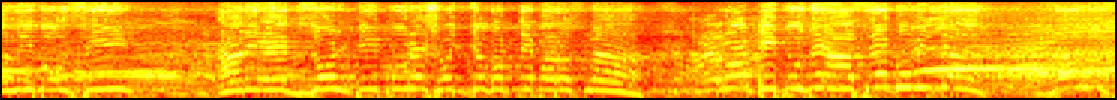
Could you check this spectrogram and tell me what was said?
আমি বলছি আরে একজন টিপুরে সহ্য না? আরও টিপু আছে কুমিল্লা, জানোস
